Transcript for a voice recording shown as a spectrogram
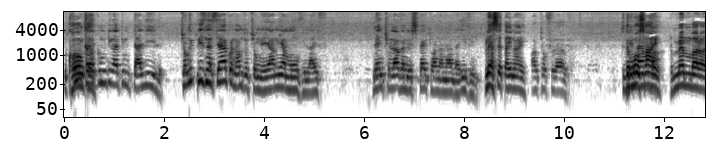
Ukhonka. Ungagxeki umuntu ingathi umdalile. Jonga ibhizinesi yakho nam uzojonga eyami iyamove life. Learn to love and respect one another even blessed ayinayi out of love. To the most high. Remember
